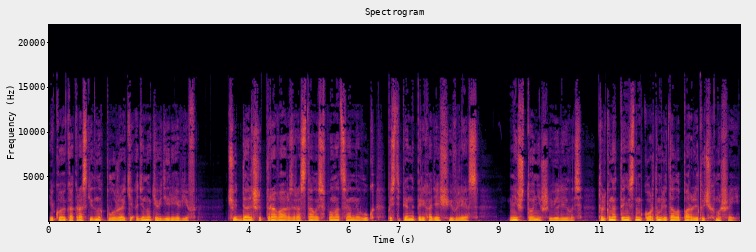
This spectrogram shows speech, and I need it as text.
и кое-как раскиданных по лужайке одиноких деревьев. Чуть дальше трава разрасталась в полноценный луг, постепенно переходящий в лес. Ничто не шевелилось, только над теннисным кортом летала пара летучих мышей.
